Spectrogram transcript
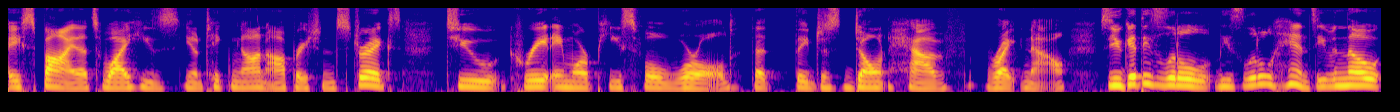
a spy. That's why he's, you know, taking on Operation Strix to create a more peaceful world that they just don't have right now. So you get these little these little hints even though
